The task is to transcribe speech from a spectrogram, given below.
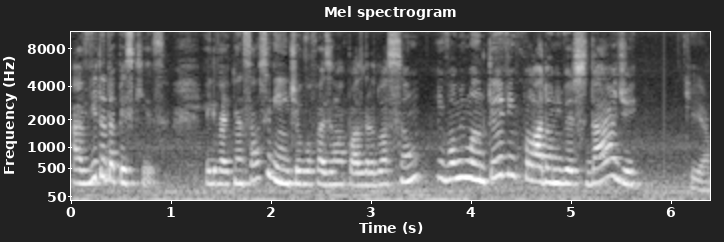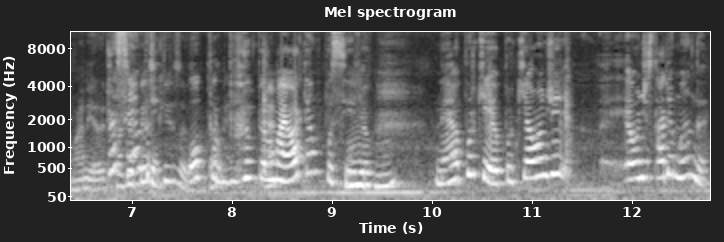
a vida da pesquisa? Ele vai pensar o seguinte, eu vou fazer uma pós-graduação e vou me manter vinculado à universidade... Que é a maneira de fazer sempre, pesquisa. Ou por, pelo é. maior tempo possível. Uhum. Né? Por quê? Porque é onde, é onde está a demanda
